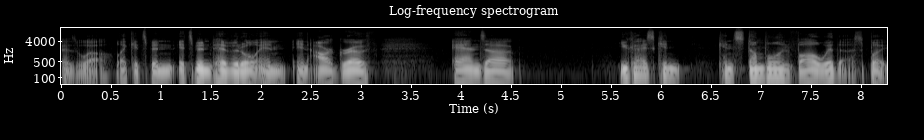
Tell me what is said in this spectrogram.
as well. Like it's been it's been pivotal in in our growth. And uh you guys can can stumble and fall with us but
